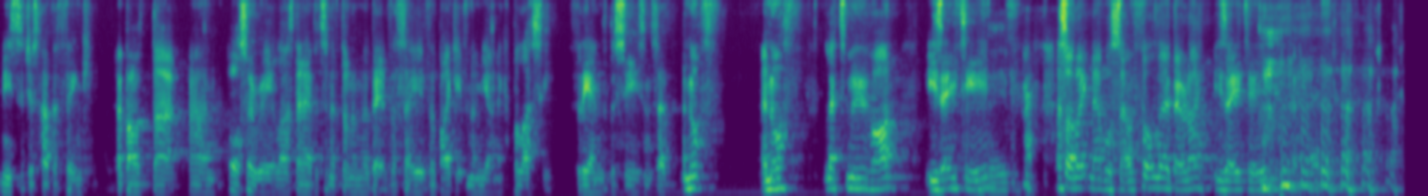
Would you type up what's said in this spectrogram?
needs to just have a think about that and also realise that Everton have done him a bit of a favour by giving him Yannick Bolasie for the end of the season. So enough, enough. Let's move on. He's 18. I sound like Neville Southall there, don't I? He's 18.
